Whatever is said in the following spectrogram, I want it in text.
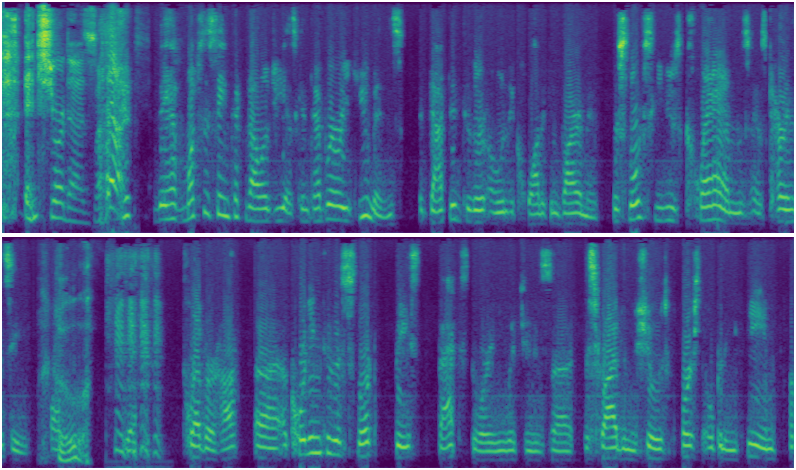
It sure does. They have much the same technology as contemporary humans, adapted to their own aquatic environment. The snorks use clams as currency. Ooh. Yeah. Clever, huh? Uh, according to the snork based backstory, which is uh, described in the show's first opening theme, a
